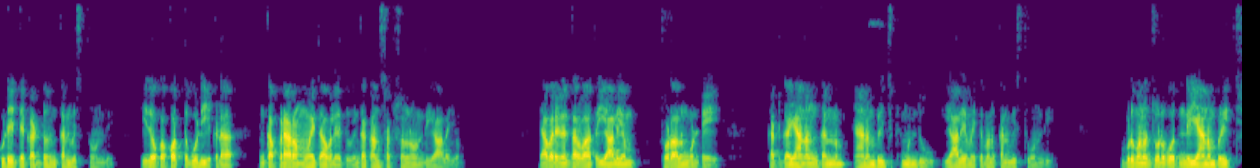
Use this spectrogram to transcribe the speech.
గుడి అయితే కట్టడం కనిపిస్తుంది. ఇది ఒక కొత్త గుడి. ఇక్కడ ఇంకా ప్రారంభం అయితే అవ్వలేదు. ఇంకా కన్స్ట్రక్షన్లో ఉంది ఈ ఆలయం. ఎవరైనా తర్వాత ఈ ఆలయం చూడాలనుకుంటే కరెక్ట్గా యానం కన్నం యానం బ్రిడ్జ్కి ముందు ఈ ఆలయం అయితే మనకు కనిపిస్తూ ఉంది. ఇప్పుడు మనం చూడబోతుంది యానం బ్రిడ్జ్.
